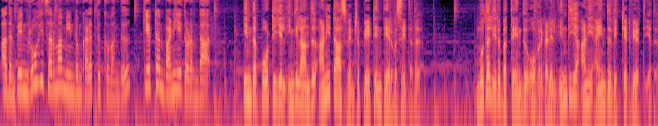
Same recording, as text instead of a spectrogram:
அதன்பின் ரோஹித் சர்மா மீண்டும் களத்துக்கு வந்து கேப்டன் பணியை தொடர்ந்தார். இந்த போட்டியில் இங்கிலாந்து அணி டாஸ் வென்று பேட்டின் தேர்வு செய்தது. முதல் இருபத்தைந்து ஓவர்களில் இந்திய அணி ஐந்து விக்கெட் வீழ்த்தியது.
